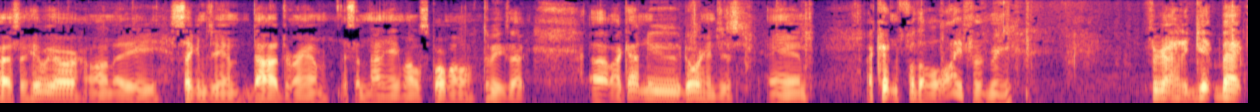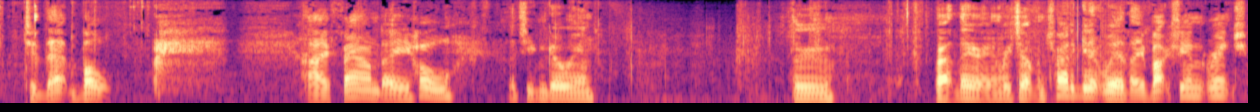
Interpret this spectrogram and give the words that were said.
All right, so here we are on a second gen Dodge Ram. It's a 98 model, sport model to be exact. Uh, I got new door hinges and I couldn't for the life of me figure out how to get back to that bolt. I found a hole that you can go in through right there and reach up and try to get it with a box end wrench.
